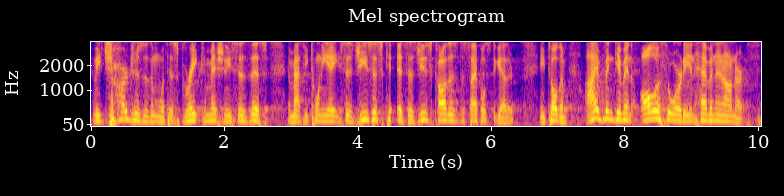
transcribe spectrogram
and he charges them with this great commission. He says this in Matthew 28. He says, Jesus, it says, Jesus called his disciples together. He told them, I've been given all authority in heaven and on earth.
